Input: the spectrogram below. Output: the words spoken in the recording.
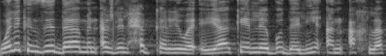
ولكن زاد من أجل الحبكة الروائية كان لابد لي أن أخلق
